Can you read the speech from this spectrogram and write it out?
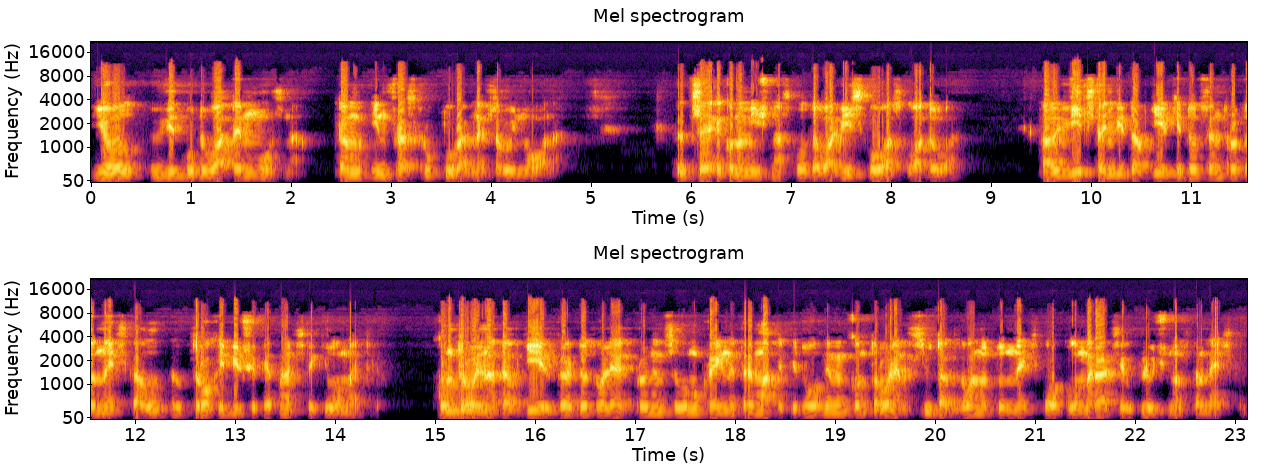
його відбудувати можна. Там інфраструктура не зруйнована. Це економічна складова, військова складова. Відстань від Авдіївки до центру Донецька трохи більше 15 кілометрів. Контроль над Авдіївкою дозволяє Збройним силам України тримати під вогневим контролем всю так звану Донецьку агломерацію, включно з Донецьком.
